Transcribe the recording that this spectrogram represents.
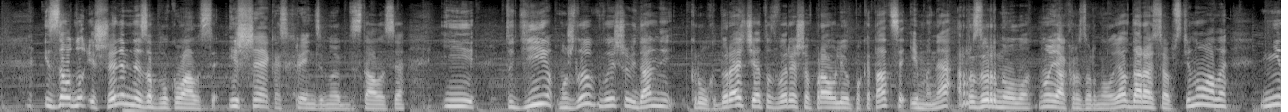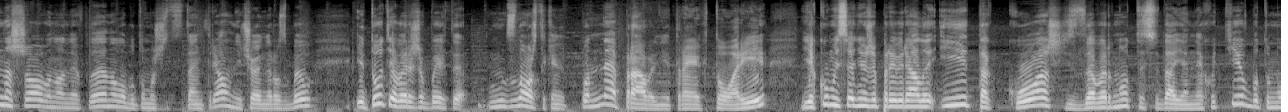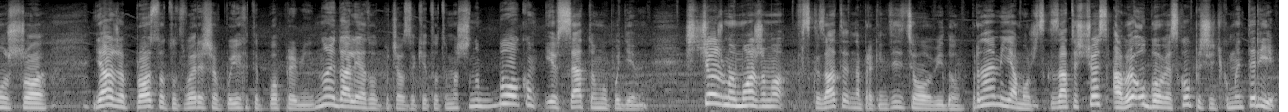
І заодно і шини не заблокувалися, і ще якась хрень зі мною дісталася. І тоді, можливо, вийшов ідеальний круг. До речі, я тут вирішив право-ліво покататися і мене розвернуло. Ну як розвернуло? Я вдарився об стіну, але ні на що воно не вплинуло, бо тому що це таймтріал, нічого я не розбив. І тут я вирішив поїхати знову ж таки по неправильній траєкторії, яку ми сьогодні вже перевіряли, і також завернути сюди я не хотів, бо тому що я вже просто тут вирішив поїхати по прямій. Ну і далі я тут почав закидувати машину боком і все тому подібне. Що ж ми можемо сказати наприкінці цього відео? Принаймні я можу сказати щось, а ви обов'язково пишіть коментарі.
